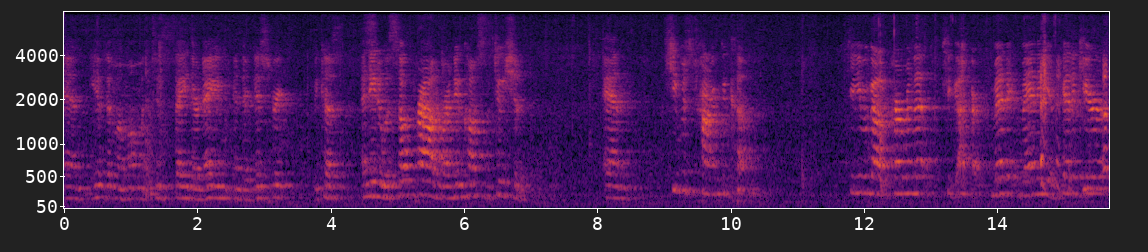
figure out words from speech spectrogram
and give them a moment to say their name and their district because Anita was so proud of our new constitution and she was trying to come. She even got a permanent, she got her mani, mani and pedicure.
